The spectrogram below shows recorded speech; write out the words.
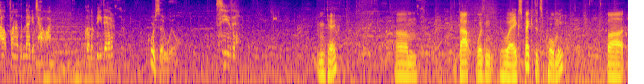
Out front of the mega tower. Gonna be there? Of course I will. See you then. Okay. Um, that wasn't who I expected to call me, but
